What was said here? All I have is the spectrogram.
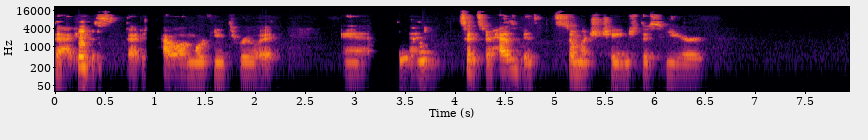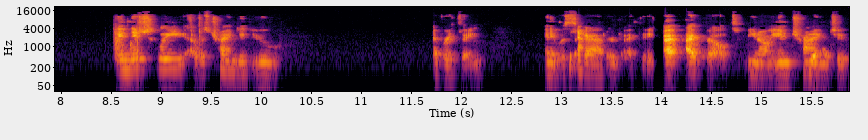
that is that is how I'm working through it, and, and since there has been so much change this year, initially I was trying to do everything, and it was Yeah. scattered. I think I, I felt, you know, in trying to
